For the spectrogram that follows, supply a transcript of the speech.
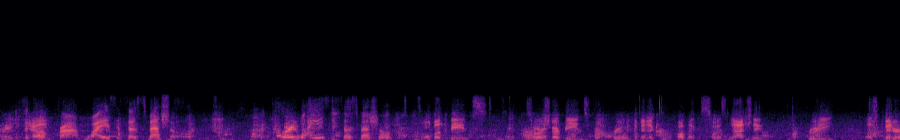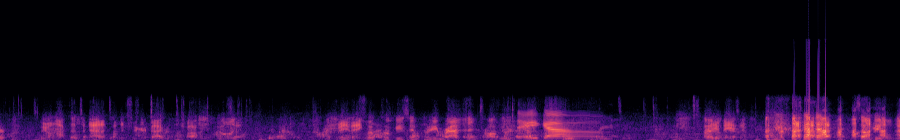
where does it Yeah. come from? Why is it so special? Corey, why is it so special? It's all about the beans. Source our beans from Peru and Dominican Republic, so it's naturally more fruity, less bitter, so we don't have to add a ton of sugar back in the chocolate. So, what do you think? So cookies and cream wrapped in chocolate. There you go. Pretty amazing. Some people do.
